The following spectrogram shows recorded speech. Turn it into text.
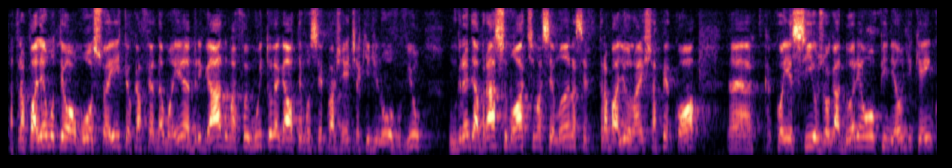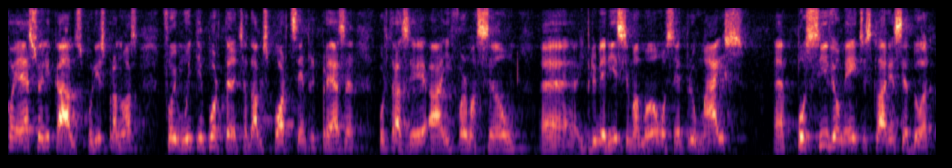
atrapalhamos teu almoço aí, teu café da manhã, obrigado, mas foi muito legal ter você com a gente aqui de novo, viu? Um grande abraço, uma ótima semana, você trabalhou lá em Chapecó, é, conhecia o jogador e é uma opinião de quem conhece o Eli Carlos, por isso para nós foi muito importante. A W Sport sempre preza por trazer a informação é, em primeiríssima mão ou sempre o mais é, possivelmente esclarecedora.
